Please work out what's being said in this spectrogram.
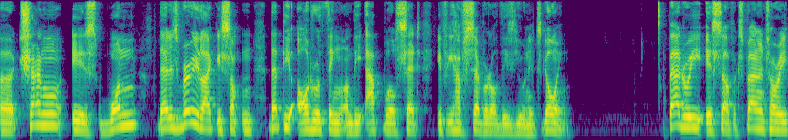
Uh, channel is one that is very likely something that the auto thing on the app will set if you have several of these units going. Battery is self-explanatory.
